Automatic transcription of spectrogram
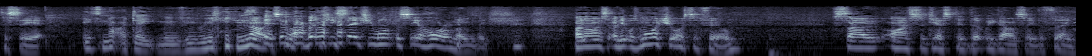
to see it. It's not a date movie, really. No, it's not. But she said she wanted to see a horror movie, and I and it was my choice of film. So I suggested that we go and see the thing.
